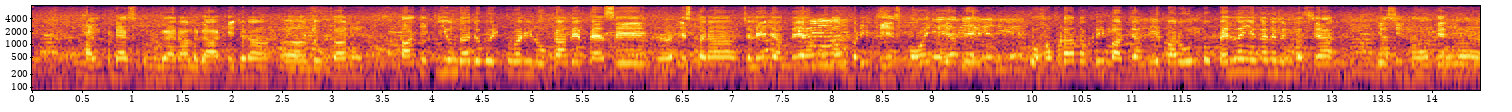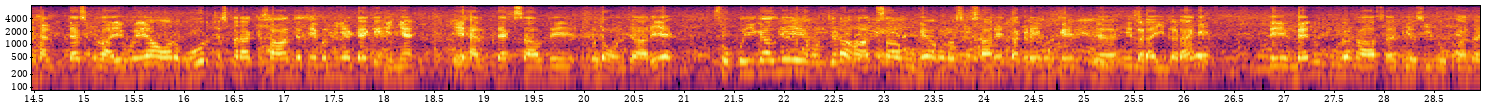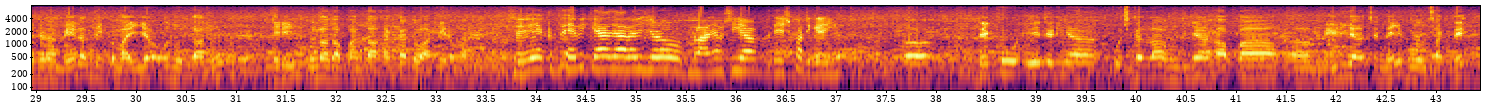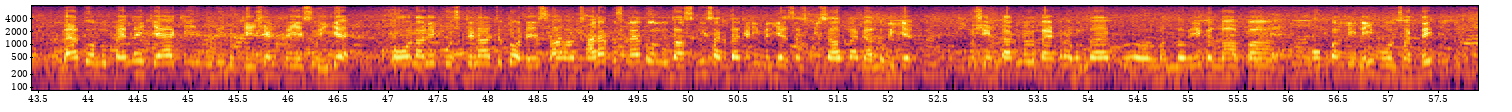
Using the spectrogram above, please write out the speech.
ਹੈਲਪ ਡੈਸਕ ਵਗੈਰਾ ਲਗਾ ਕੇ ਜਿਹੜਾ ਲੋਕਾਂ ਨੂੰ ਤਾਂ ਕਿ ਕੀ ਹੁੰਦਾ ਜਦੋਂ ਇੱਕ ਵਾਰੀ ਲੋਕਾਂ ਦੇ ਪੈਸੇ ਇਸ ਤਰ੍ਹਾਂ ਚਲੇ ਜਾਂਦੇ ਆ ਉਹਨਾਂ ਨੂੰ ਬੜੀ ਫੇਸ ਪਹੁੰਚਦੀ ਆ ਤੇ ਉਹ ਹਫੜਾ ਦਫੜੀ ਸਾਡੀ ਮਰ ਜਾਂਦੀ ਹੈ ਪਰ ਉਹ ਤੋਂ ਪਹਿਲਾਂ ਹੀ ਇਹਨਾਂ ਨੇ ਮੈਨੂੰ ਦੱਸਿਆ ਕਿ ਅਸੀਂ ਦੋ ਤਿੰਨ ਹੈਲਪ ਡੈਸਕ ਲਾਏ ਹੋਏ ਆ ਔਰ ਹੋਰ ਜਿਸ ਤਰ੍ਹਾਂ ਕਿਸਾਨ ਜਥੇਬੰਦੀਆਂ ਕਹਿ ਕੇ ਗਈਆਂ ਇਹ ਹੈਲਪ ਡੈਸਕ ਆਪਦੇ ਵਧਾਉਣ ਜਾ ਰਹੇ ਆ ਸੋ ਕੋਈ ਗੱਲ ਨਹੀਂ ਇਹ ਹੁਣ ਜਿਹੜਾ ਹਾਦਸਾ ਹੋ ਗਿਆ ਹੁਣ ਅਸੀਂ ਸਾਰੇ ਤਕੜੇ ਹੋ ਕੇ ਇਹ ਲੜਾਈ ਲੜਾਂਗੇ ਤੇ ਮੈਨੂੰ ਪੂਰਾ ਨਾਸ ਹੈ ਵੀ ਅਸੀਂ ਲੋਕਾਂ ਦਾ ਜਿਹੜਾ ਮਿਹਨਤ ਦੀ ਕਮਾਈ ਆ ਉਹ ਲੋਕਾਂ ਨੂੰ ਜਿਹੜੀ ਉਹਨਾਂ ਦਾ ਬੰਦਾ ਹੱਕ ਆ ਦਵਾ ਕੇ ਰਵਾਂਗੇ ਤੇ ਇੱਕ ਇਹ ਵੀ ਕਿਹਾ ਜਾ ਰਿਹਾ ਵੀ ਜਿਹੜਾ ਮੁਲਾਜ਼ਮ ਸੀ ਆ ਵਿਦੇਸ਼ ਭੱਜ ਗਿਆ ਜੀ ਦੇਖੋ ਇਹ ਜਿਹੜੀਆਂ ਕੁਝ ਗੱਲਾਂ ਹੁੰਦੀਆਂ ਆਪਾਂ ਮੀਡੀਆ 'ਚ ਨਹੀਂ ਬੋਲ ਸਕਦੇ ਮੈਂ ਤੁਹਾਨੂੰ ਪਹਿਲਾਂ ਹੀ ਕਿਹਾ ਕਿ ਉਹਦੀ ਲੋਕੇਸ਼ਨ ਟ੍ਰੇਸ ਹੋਈ ਹੈ ਆਉਣ ਵਾਲੇ ਕੁਝ ਦਿਨਾਂ 'ਚ ਤੁਹਾਡੇ ਸਾਰਾ ਕੁਝ ਮੈਂ ਤੁਹਾਨੂੰ ਦੱਸ ਨਹੀਂ ਸਕਦਾ ਜਿਹੜੀ ਮੇਰੀ ਐਸਐਸਪੀ ਸਾਹਿਬ ਨਾਲ ਗੱਲ ਹੋਈ ਹੈ ਕੁਝ ਇੰਟਰਨਲ ਮੈਟਰ ਹੁੰਦਾ ਮਤਲਬ ਇਹ ਗੱਲਾਂ ਆਪਾਂ ਓਪਨਲੀ ਨਹੀਂ ਬੋਲ ਸਕਦੇ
